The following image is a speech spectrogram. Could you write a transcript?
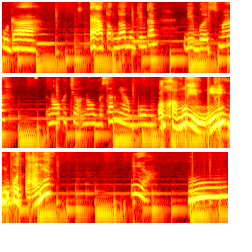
Udah eh atau enggak mungkin kan di bus mah nol kecil nol besar nyambung Oh kamu ini jemputan ya? iya Hmm.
